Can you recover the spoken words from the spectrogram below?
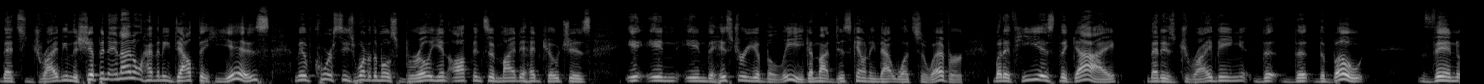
that's driving the ship, and, and I don't have any doubt that he is. I mean, of course, he's one of the most brilliant offensive-minded head coaches in, in in the history of the league. I'm not discounting that whatsoever. But if he is the guy that is driving the the the boat. Then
